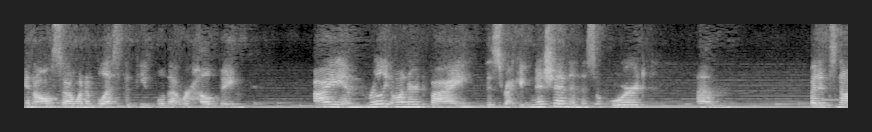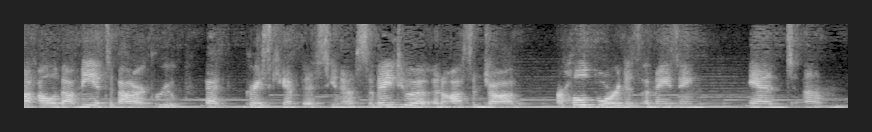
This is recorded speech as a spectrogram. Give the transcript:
and also I want to bless the people that we're helping. I am really honored by this recognition and this award. Um, but it's not all about me it's about our group at grace campus you know? So they do a, an awesome job. Our whole board is amazing. And um,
